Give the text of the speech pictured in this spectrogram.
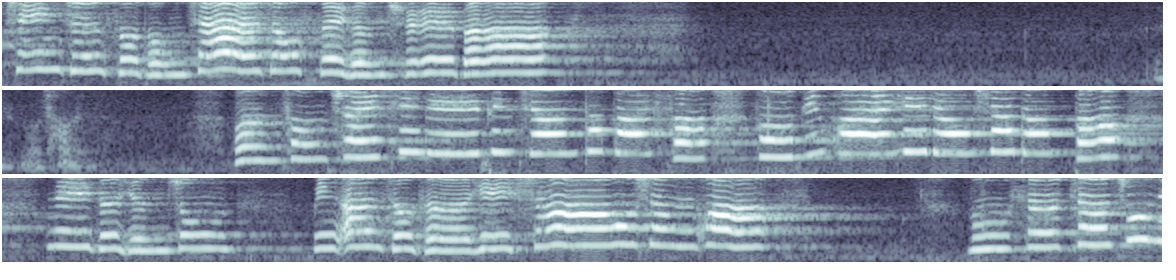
心之所动，且就随缘去吧。怎么唱来着？晚风吹起你鬓间的白发，明暗交杂，一笑生花。暮色遮住你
